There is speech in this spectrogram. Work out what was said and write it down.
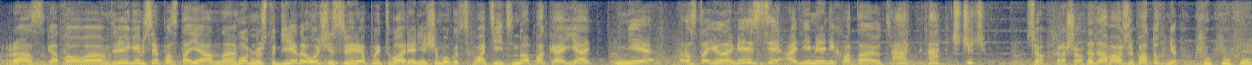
Раз, готово. Двигаемся постоянно. Помню, что гены очень свирепые твари, они еще могут схватить. Но пока я не стою на месте, они меня не хватают. А, а, чуть-чуть. Все, хорошо. Да давай уже потухни. Фу-фу-фу.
